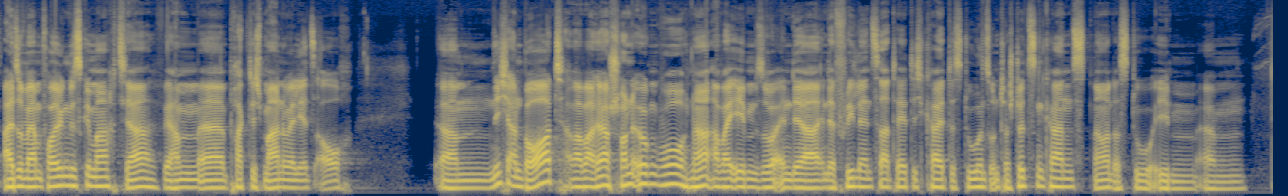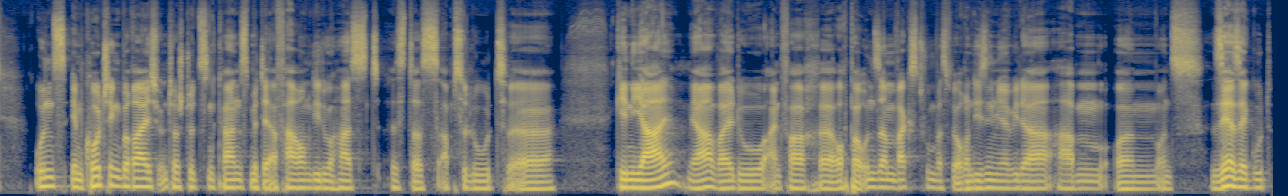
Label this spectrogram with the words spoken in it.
Also wir haben Folgendes gemacht, ja, wir haben äh, praktisch manuell jetzt auch ähm, nicht an Bord, aber ja, schon irgendwo, ne? aber eben so in der, in der Freelancer-Tätigkeit, dass du uns unterstützen kannst, ne? dass du eben ähm, uns im Coaching-Bereich unterstützen kannst mit der Erfahrung, die du hast, ist das absolut äh, genial, ja, weil du einfach äh, auch bei unserem Wachstum, was wir auch in diesem Jahr wieder haben, ähm, uns sehr, sehr gut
